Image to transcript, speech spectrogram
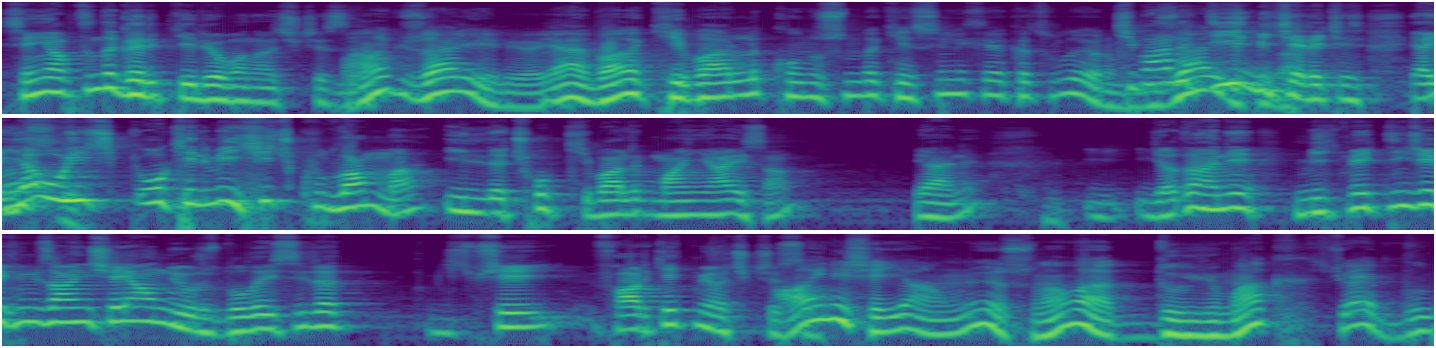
senin yaptığın da garip geliyor bana açıkçası. Bana güzel geliyor. Yani bana kibarlık konusunda kesinlikle katılıyorum. Kibarlık Güzel değil bir kibar. kere. kes- Ya ya Nasıl? o hiç o kelimeyi hiç kullanma. İlle çok kibarlık manyağıysan. Yani ya da hani mikmek deyince hepimiz aynı şeyi anlıyoruz. Dolayısıyla hiçbir şey fark etmiyor açıkçası. Aynı şeyi anlıyorsun ama duymak, bu,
